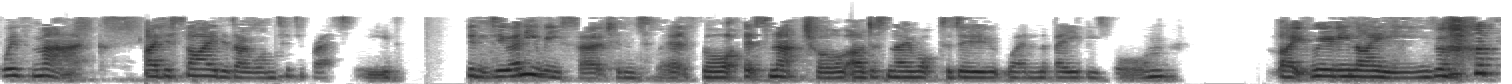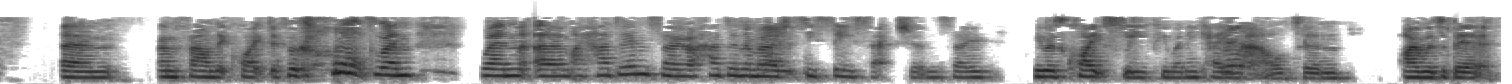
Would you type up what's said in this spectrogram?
with Max, I decided I wanted to breastfeed. Didn't do any research into it. Thought it's natural. I'll just know what to do when the baby's born. Like really naive. um, and found it quite difficult when when um, I had him. So I had an emergency C-section. So he was quite sleepy when he came out, and I was a bit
